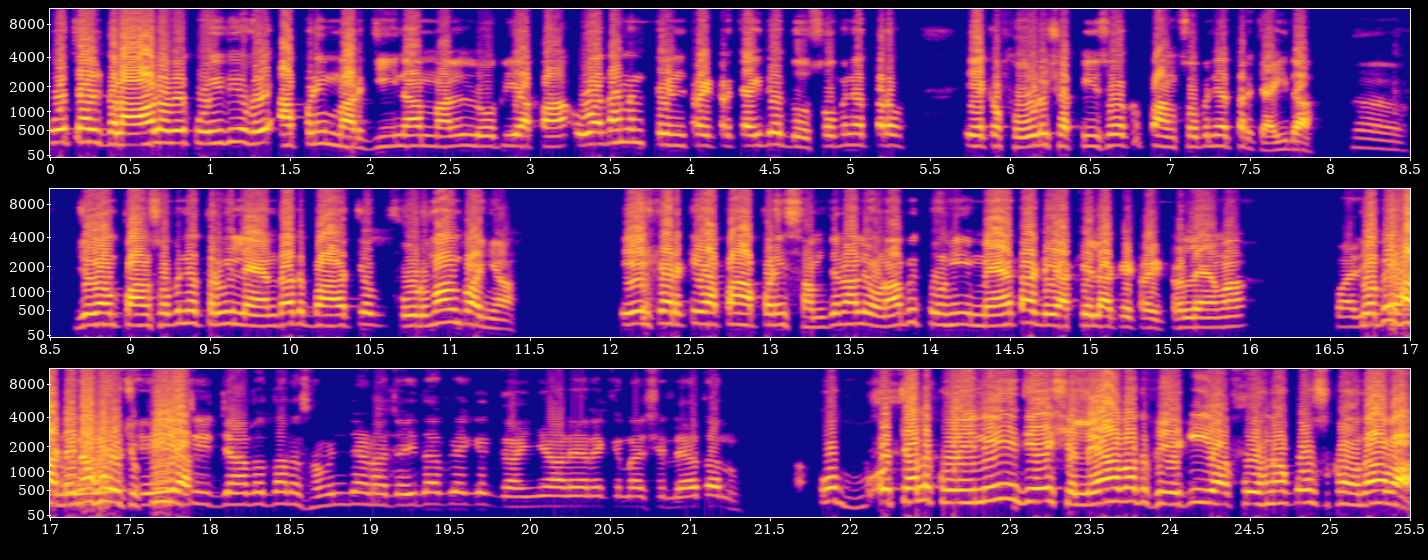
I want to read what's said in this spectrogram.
ਉਹ ਚੱਲ ਦਲਾਲ ਹੋਵੇ ਕੋਈ ਵੀ ਹੋਵੇ ਆਪਣੀ ਮਰਜ਼ੀ ਨਾਲ ਮੰਨ ਲਓ ਵੀ ਆਪਾਂ ਉਹ ਆਂਦਾ ਮੈਨੂੰ ਤਿੰਨ ਟਰੈਕਟਰ ਚਾਹੀਦੇ 275 ਇੱਕ ਫੋਰਡ 3600 ਇੱਕ 575 ਚਾਹੀਦਾ। ਹਾਂ। ਜਦੋਂ 575 ਵੀ ਲੈਣ ਦਾ ਤੇ ਬਾਅਦ ਚ ਵੀ ਪਾਈਆਂ। ਇਸ ਕਰਕੇ ਆਪਾਂ ਆਪਣੀ ਸਮਝ ਨਾਲ ਲਿਆਉਣਾ ਵੀ ਤੁਸੀਂ ਮੈਂ ਤੁਹਾਡੇ ਆਖੇ ਲਾ ਕੇ ਟਰੈਕਟਰ ਲੈ ਆਵਾਂ ਭਾਜੀ ਕਿਉਂਕਿ ਸਾਡੇ ਨਾਲ ਹੋ ਚੁੱਕੀ ਇਹ ਆ। ਚੀਜ਼ਾਂ ਤਾਂ ਤੁਹਾਨੂੰ ਸਮਝ ਜਾਣਾ ਚਾਹੀਦਾ ਵੀ ਕਿ ਗਾਈਆਂ ਵਾਲਿਆਂ ਨੇ ਕਿੰਨਾ ਛਿੱਲਿਆ ਤੁਹਾਨੂੰ। ਉਹ ਚੱਲ ਕੋਈ ਨਹੀਂ ਜੇ ਛੱਲਿਆ ਵਾ ਤਾਂ ਫੇਕ ਹੀ ਆ ਕੁਛ ਨਾ ਕੁਛ ਸਿਖਾਉਂਦਾ ਵਾ।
